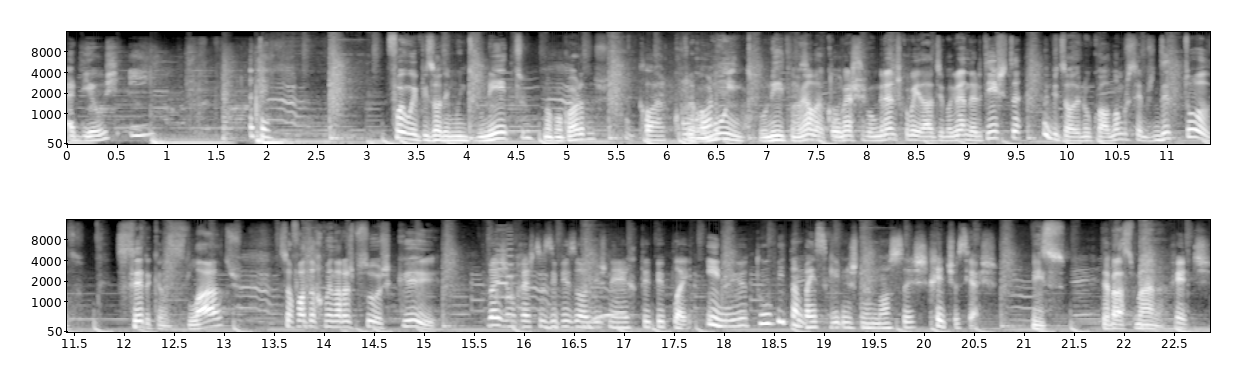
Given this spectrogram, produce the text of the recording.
Adeus e até. Foi um episódio muito bonito, não concordas? Claro, Foi concordo. muito bonito, uma bela conversa com grandes convidados e uma grande artista. Um episódio no qual não merecemos de todo ser cancelados. Só falta recomendar às pessoas que vejam o resto dos episódios na RTP Play e no YouTube e também seguir-nos nas nossas redes sociais. Isso. Até para a semana. Redes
